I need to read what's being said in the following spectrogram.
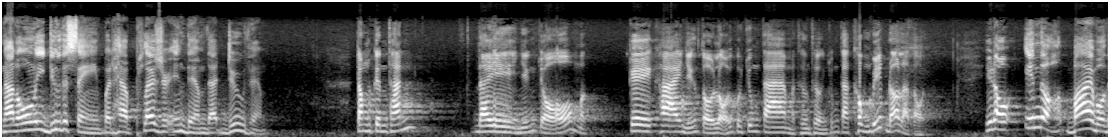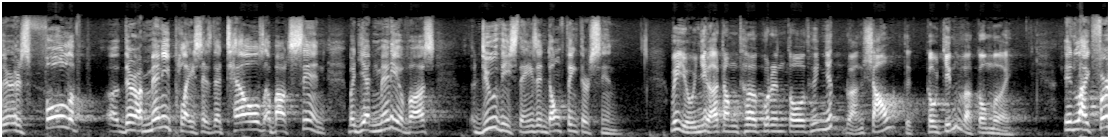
not only do the same, but have pleasure in them that do them. Trong Kinh Thánh đầy những chỗ mà kê khai những tội lỗi của chúng ta mà thường thường chúng ta không biết đó là tội. You know, in the Bible, there is full of, uh, there are many places that tells about sin, but yet many of us do these things and don't think they're sin. Ví dụ như ở trong thơ Corinto thứ nhất đoạn 6 từ câu 9 và câu 10. In like 1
